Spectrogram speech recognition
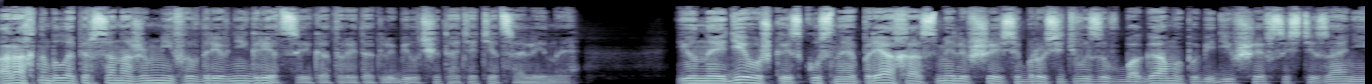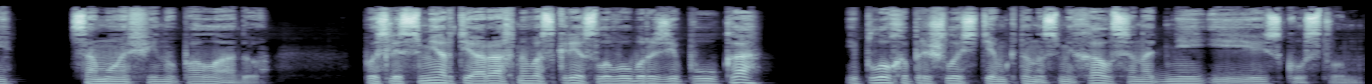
Арахна была персонажем мифа в Древней Греции, который так любил читать отец Алины. Юная девушка, искусная пряха, осмелившаяся бросить вызов богам и победившая в состязании саму Афину Палладу. После смерти Арахна воскресла в образе паука, и плохо пришлось тем, кто насмехался над ней и ее искусством.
